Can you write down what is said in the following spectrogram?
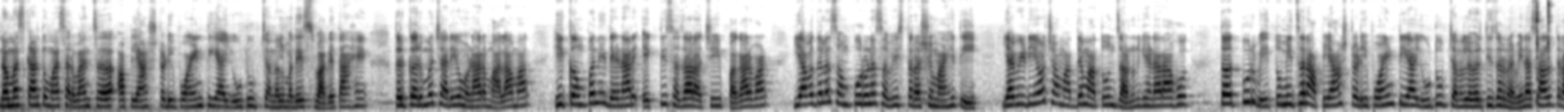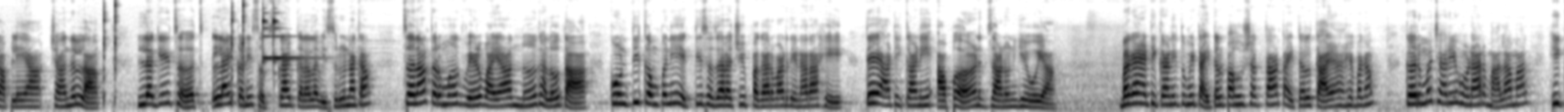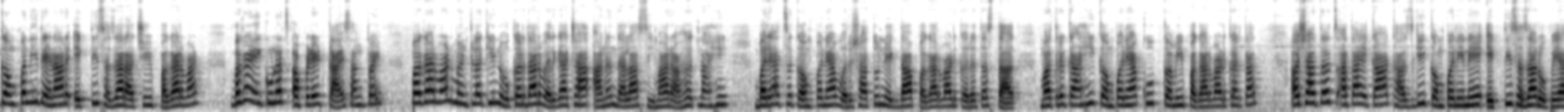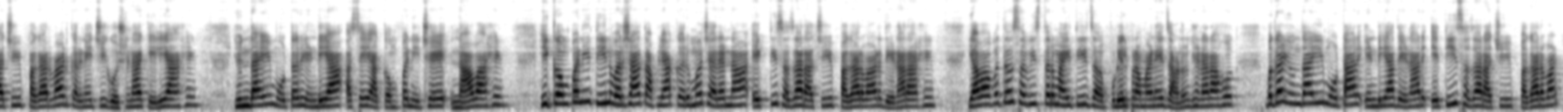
नमस्कार तुम्हा सर्वांचं आपल्या स्टडी पॉईंट या यूट्यूब चॅनलमध्ये स्वागत आहे. तर कर्मचारी होणार मालामाल ही कंपनी देणार एकतीस हजाराची पगारवाढ. याबद्दल संपूर्ण सविस्तर अशी माहिती या व्हिडिओच्या माध्यमातून जाणून घेणार आहोत. तत्पूर्वी तुम्ही जर आपल्या स्टडी पॉईंट या यूट्यूब चॅनलवरती जर नवीन असाल तर आपल्या या चॅनलला लगेचच लाईक आणि सबस्क्राईब करायला विसरू नका. चला तर मग वेळ वाया न घालवता कोणती कंपनी एकतीस हजाराची पगारवाढ देणार आहे ते या ठिकाणी आपण जाणून घेऊया. बघा या ठिकाणी तुम्ही टायटल पाहू शकता. टायटल काय आहे बघा? कर्मचारी होणार मालामाल. ही कंपनी देणार एकतीस हजाराची पगारवाढ. बघा एकूणच अपडेट काय सांगतोय? पगारवाढ म्हटलं की नोकरदार वर्गाच्या आनंदाला सीमा राहत नाही. बऱ्याच कंपन्या वर्षातून एकदा पगारवाढ करत असतात. मात्र काही कंपन्या खूप कमी पगारवाढ करतात. अशातच आता एका खाजगी कंपनीने एकतीस हजार रुपयाची पगारवाढ करण्याची घोषणा केली आहे. हुंदाई मोटर इंडिया असे या कंपनीचे नाव आहे. ही कंपनी तीन वर्षात आपल्या कर्मचाऱ्यांना एकतीस हजाराची पगारवाढ देणार आहे. याबाबत सविस्तर माहिती ज पुढील प्रमाणे जाणून घेणार आहोत. बघा हुंदाई मोटार इंडिया देणार एकतीस हजाराची पगारवाढ.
